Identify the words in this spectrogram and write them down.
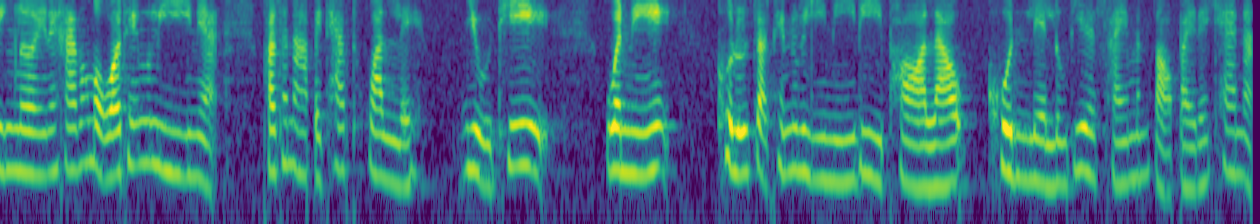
ริง ๆ เลยนะคะ ต้องบอกว่าเทคโนโลยีเนี่ยพัฒนาไปแทบทุกวันเลย อยู่ที่วันนี้คุณรู้จักเทคโนโลยีนี้ดีพอแล้วคุณเรียนรู้ที่จะใช้มันต่อไปได้แค่ไหน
